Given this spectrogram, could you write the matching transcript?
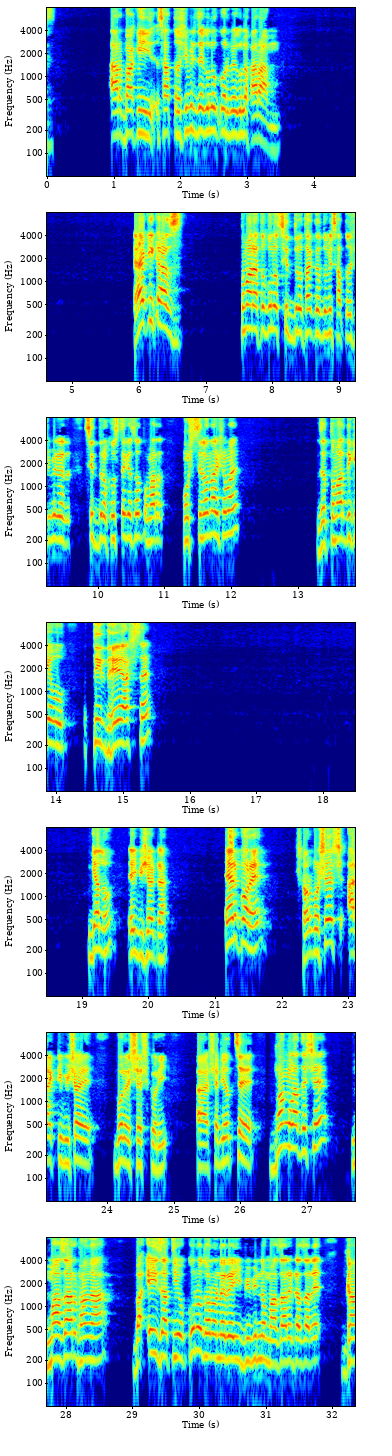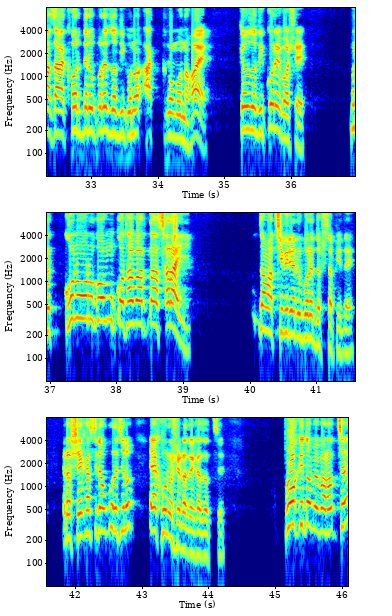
আর বাকি ছাত্র শিবির যেগুলো করবে, এগুলো হারাম। একই কাজ। তোমার এতগুলো ছিদ্র থাকতে তুমি ছাত্র শিবিরের ছিদ্র খুঁজতে গেছো, তোমার হুঁশ ছিল না ওই সময়? যে তোমার দিকেও তীর ধেয়ে আসছে? গেল এই বিষয়টা। এরপরে সর্বশেষ আরেকটি বিষয়ে বলে শেষ করি। সেটি হচ্ছে বাংলাদেশে মাজার ভাঙা বা এই জাতীয় কোনো ধরনের এই বিভিন্ন মাজারে টাজারে গাঁজা খোরদের উপরে যদি কোনো আক্রমণ হয় কেউ যদি করে বসে মানে কোন রকম কথাবার্তা ছাড়াই জামাত শিবিরের উপরে দোষ চাপিয়ে দেয়। এটা শেখ হাসিনাও করেছিল এখনও সেটা দেখা যাচ্ছে। প্রকৃত ব্যাপার হচ্ছে,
